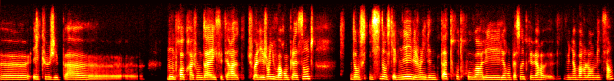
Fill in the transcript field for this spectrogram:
et que j'ai pas, mon propre agenda etc. Tu vois, les gens, ils voient remplaçante ici, dans ce cabinet, les gens, ils viennent pas trop, trop voir les, remplaçants, ils préfèrent euh, venir voir leur médecin,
